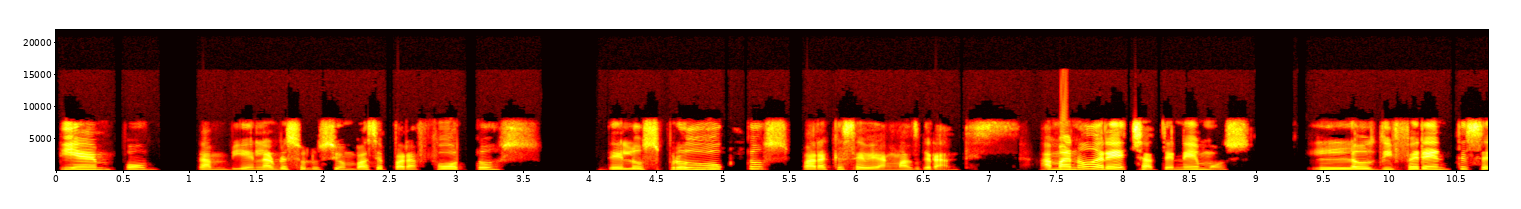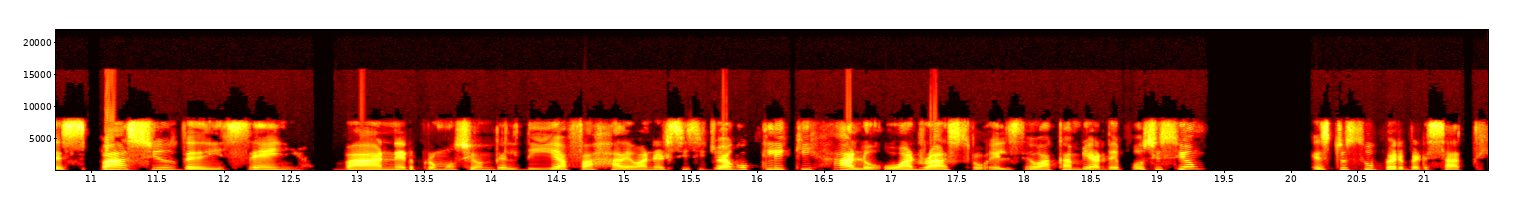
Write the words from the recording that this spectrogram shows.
tiempo, también la resolución base para fotos de los productos para que se vean más grandes. A mano derecha tenemos los diferentes espacios de diseño, banner, promoción del día, faja de banner. Si, si yo hago clic y jalo o arrastro, él se va a cambiar de posición. Esto es súper versátil.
